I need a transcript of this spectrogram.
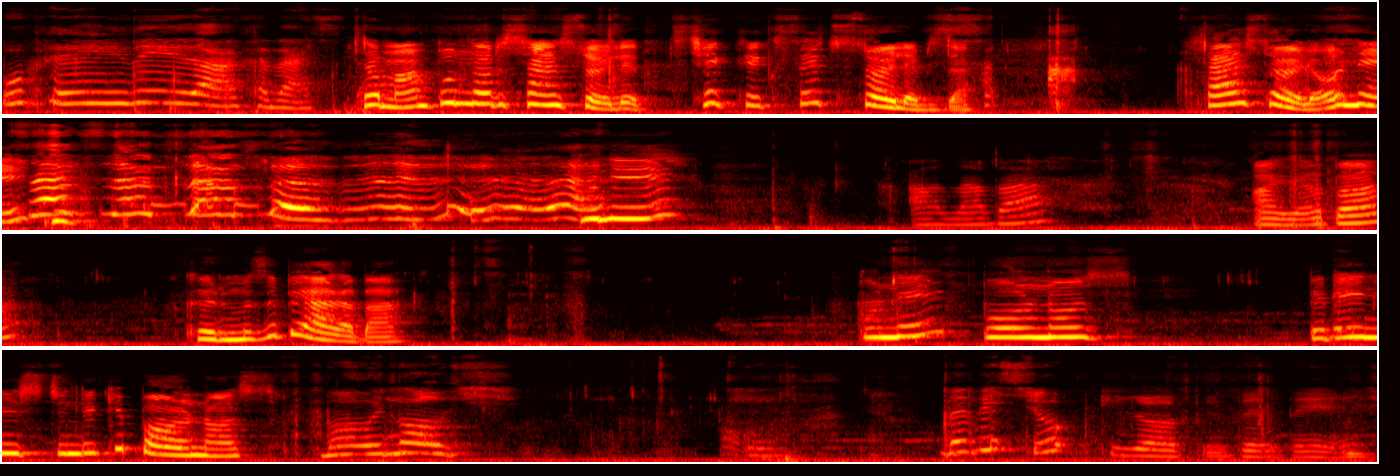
Bu peynir arkadaş. Tamam bunları sen söyle. Çek tek seç söyle bize. Sen söyle o ne? Sen sen sen sen. Bu ne? Araba. Araba. Kırmızı bir araba. Bu ne? Bornoz. Bebeğin üstündeki bornoz. Boynoz. Bebiş çok güzel bir bebiş.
